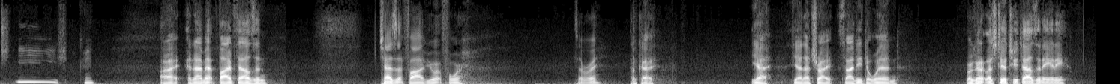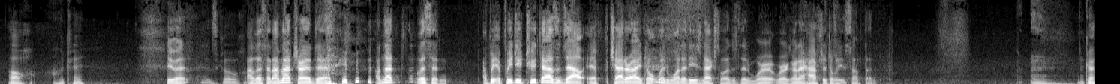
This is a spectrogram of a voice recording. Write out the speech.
Sheesh. All right, and I'm at five thousand. Chad's at five. You're at four. Is that right? Okay. Yeah, yeah, that's right. So I need to win. We're gonna let's do a 2080. Oh, okay. Do it. Let's go. I listen. I'm not trying to. I'm not. Listen. If we, if we do 2000s out, if Chad or I don't win one of these next ones, then we're we're gonna have to delete something. Okay.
